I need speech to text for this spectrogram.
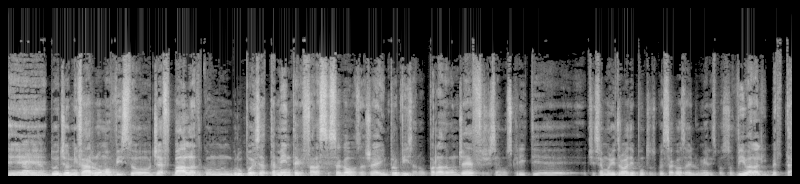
E due giorni fa a Roma ho visto Jeff Ballard con un gruppo esattamente che fa la stessa cosa, cioè improvvisano. Ho parlato con Jeff, ci siamo scritti e ci siamo ritrovati appunto su questa cosa e lui mi ha risposto viva la libertà.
